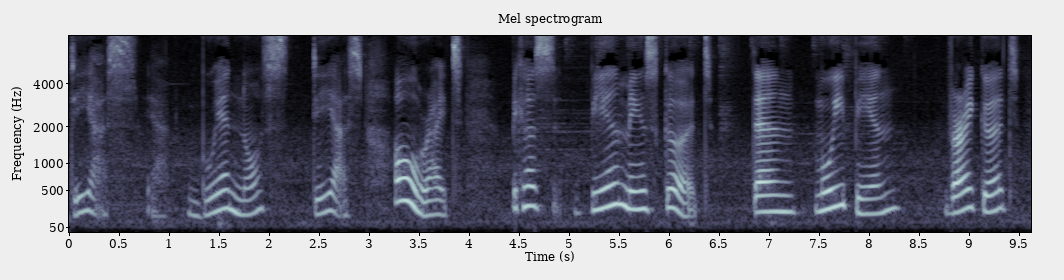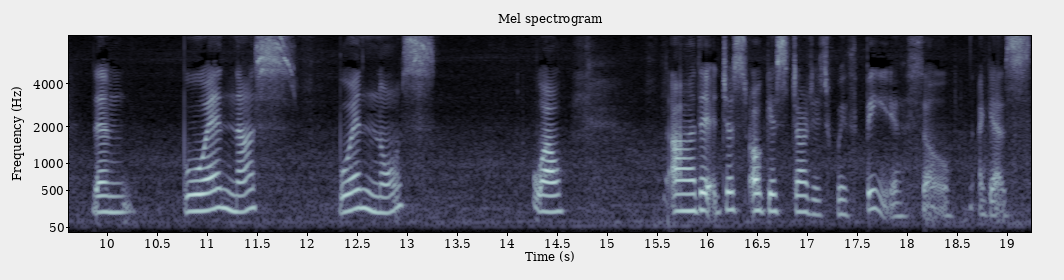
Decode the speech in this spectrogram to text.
dias. Yeah, buenos dias. Oh, right. Because bien means good. Then muy bien, very good. Then buenas, buenos. Well, uh, they just all get started with B, so I guess.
